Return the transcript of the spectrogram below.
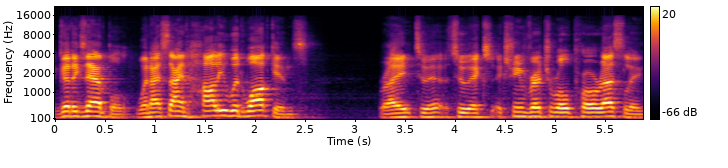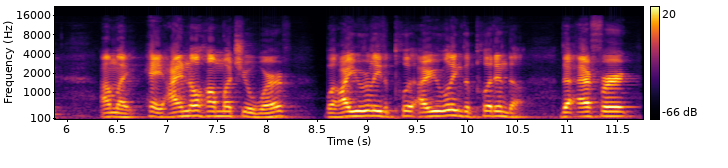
a good example when I signed Hollywood Watkins, right to to Ex- Extreme Virtual Pro Wrestling. I'm like, hey, I know how much you're worth, but are you really to put? Are you willing to put in the the effort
